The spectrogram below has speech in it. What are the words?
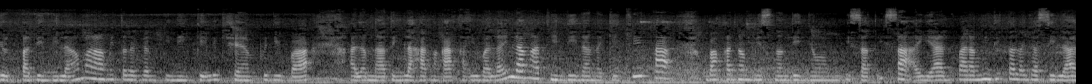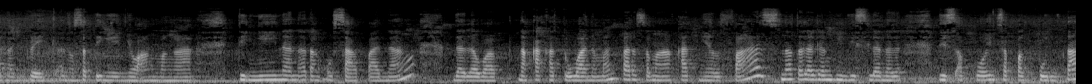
cute pa din nila. Marami talagang kinikilig. Siyempre, di ba? Alam nating lahat nakakahiwalay lang at hindi na nagkikita. Baka na-miss na din yung isa't isa. Ayan, parang hindi talaga sila nag-break. Ano sa tingin nyo ang mga tinginan at ang usapan ng dalawa. Nakakatuwa naman para sa mga Katniel fans na talagang hindi sila na-disappoint sa pagpunta.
